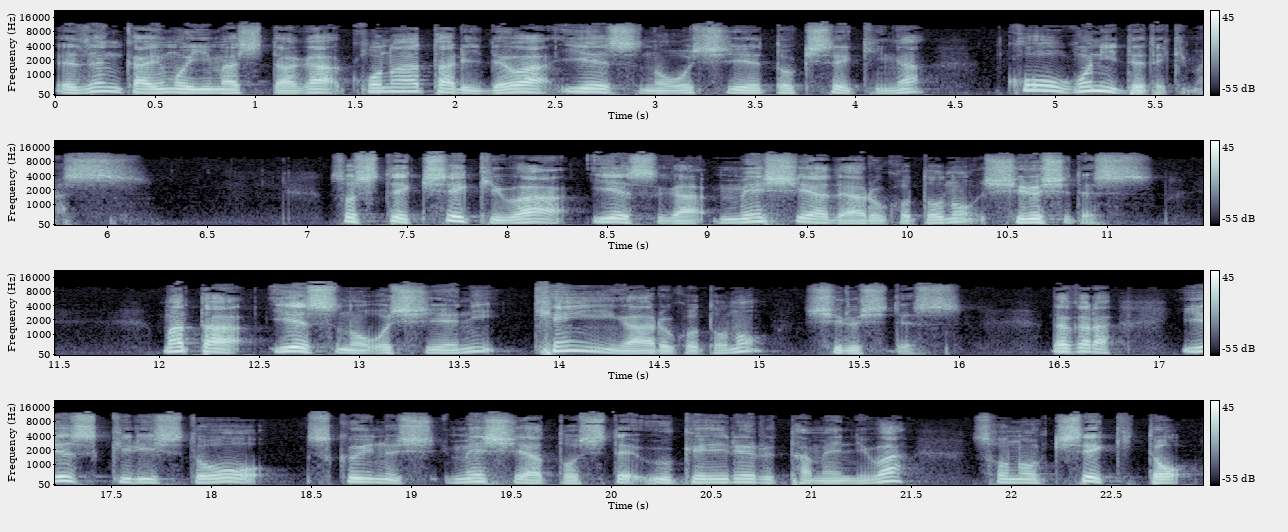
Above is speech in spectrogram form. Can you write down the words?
前回も言いましたがこの辺りではイエスの教えと奇跡が交互に出てきます。そして奇跡はイエスがメシアであることの印です。またイエスの教えに権威があることの印です。だからイエス・キリストを救い主、メシアとして受け入れるためには、その奇跡と、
